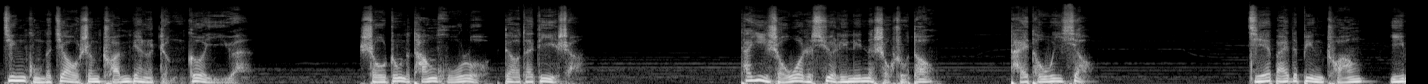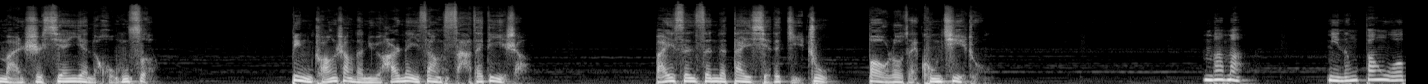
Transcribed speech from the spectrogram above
惊恐的叫声传遍了整个医院，手中的糖葫芦掉在地上。他一手握着血淋淋的手术刀，抬头微笑。洁白的病床已满是鲜艳的红色。病床上的女孩内脏洒在地上，白森森的带血的脊柱暴露在空气中。妈妈，你能帮我？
